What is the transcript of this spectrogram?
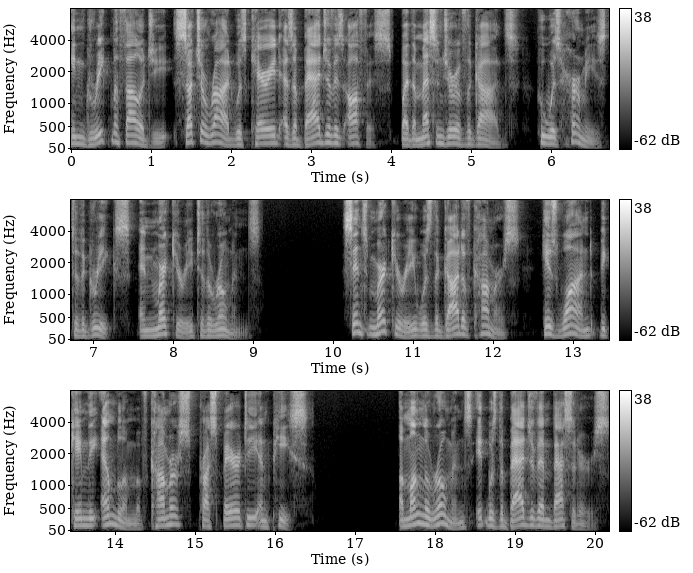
In Greek mythology, such a rod was carried as a badge of his office by the messenger of the gods, who was Hermes to the Greeks and Mercury to the Romans. Since Mercury was the god of commerce, his wand became the emblem of commerce, prosperity, and peace. Among the Romans, it was the badge of ambassadors.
